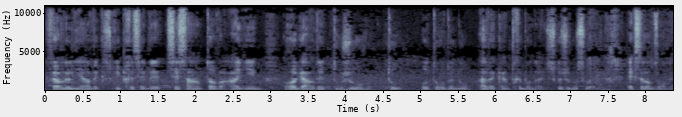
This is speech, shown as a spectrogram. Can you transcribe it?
faire le lien avec ce qui précédait. C'est ça un Tov Ayin. Regardez toujours tout autour de nous avec un très bon œil, ce que je vous souhaite. Excellente journée.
